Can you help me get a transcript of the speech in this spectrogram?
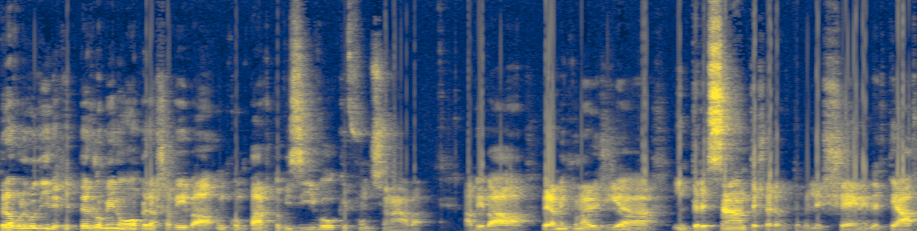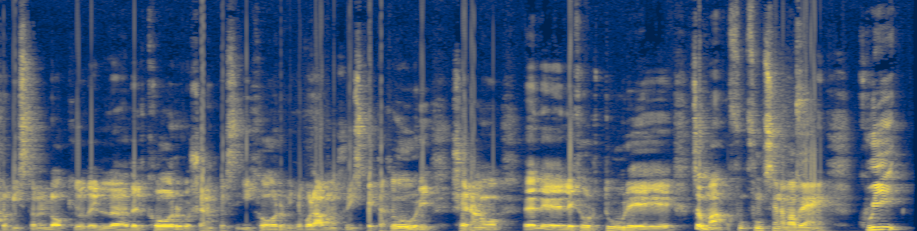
però volevo dire che perlomeno Opera aveva un comparto visivo che funzionava aveva veramente una regia interessante, c'erano tutte quelle scene del teatro visto nell'occhio del, del corvo, c'erano questi, i corvi che volavano sugli spettatori, c'erano eh, le, le, torture, insomma fu- funzionava bene. Qui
